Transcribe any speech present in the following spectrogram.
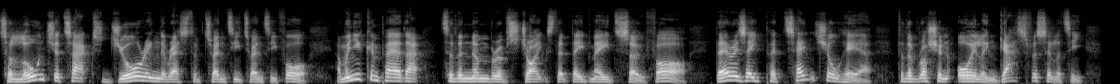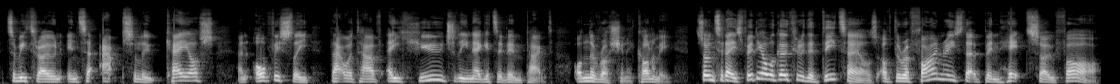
to launch attacks during the rest of 2024. And when you compare that to the number of strikes that they've made so far, there is a potential here for the Russian oil and gas facility to be thrown into absolute chaos. And obviously, that would have a hugely negative impact on the Russian economy. So, in today's video, we'll go through the details of the refineries that have been hit so far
